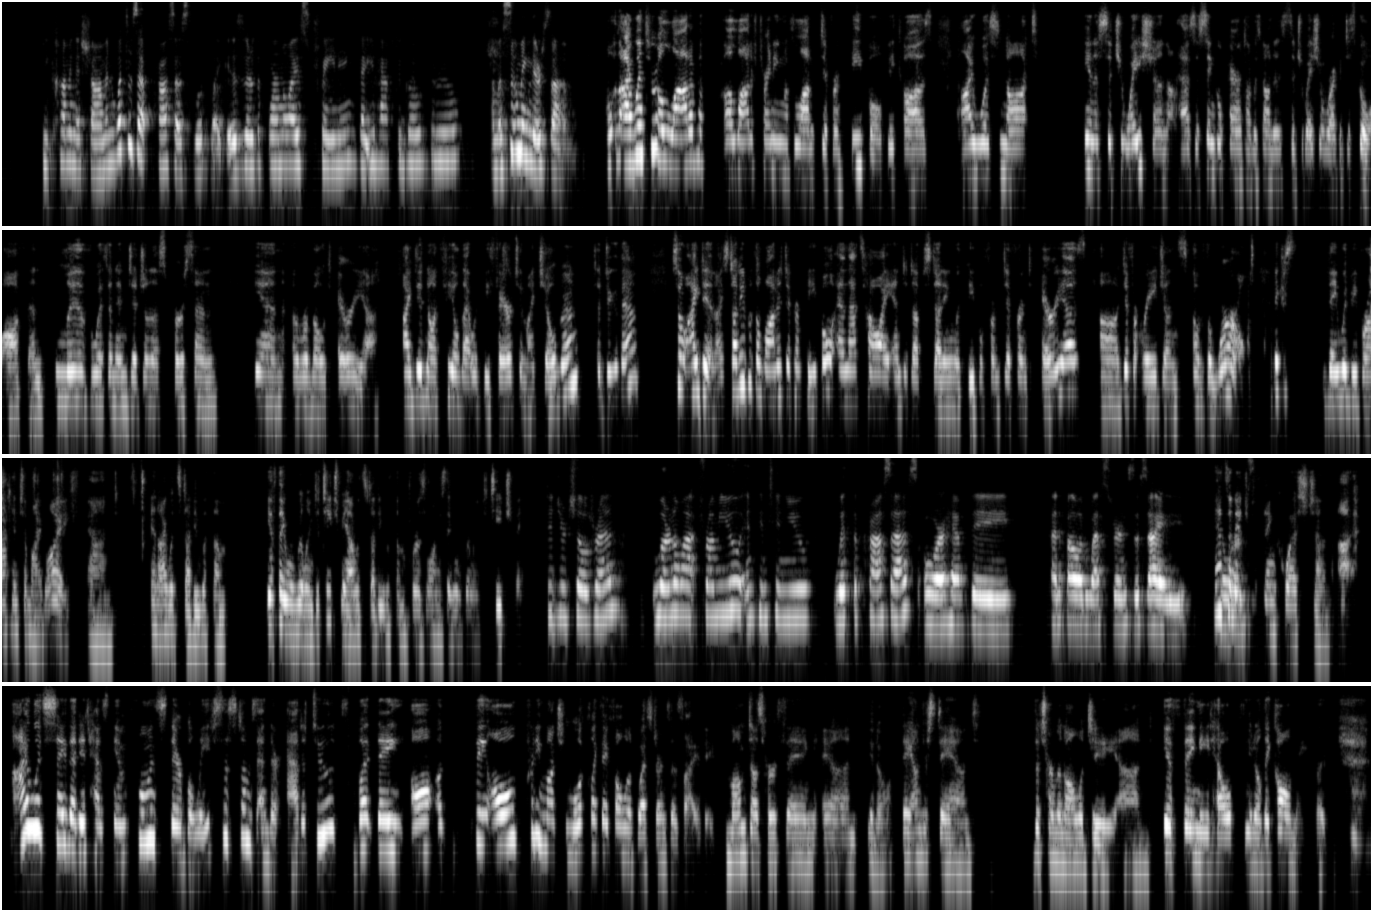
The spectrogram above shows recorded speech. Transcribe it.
becoming a shaman what does that process look like? Is there the formalized training that you have to go through? I'm assuming there's some. I went through a lot of a lot of training with a lot of different people because i was not in a situation as a single parent i was not in a situation where i could just go off and live with an indigenous person in a remote area i did not feel that would be fair to my children to do that so I did. I studied with a lot of different people, and that's how I ended up studying with people from different areas, uh, different regions of the world, because they would be brought into my life, and and I would study with them. If they were willing to teach me, I would study with them for as long as they were willing to teach me. Did your children learn a lot from you and continue with the process, or have they kind of followed Western society? That's an interesting question. I, I would say that it has influenced their belief systems and their attitudes, but they all they all pretty much look like they followed Western society. Mom does her thing, and you know they understand the terminology and if they need help you know they call me but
